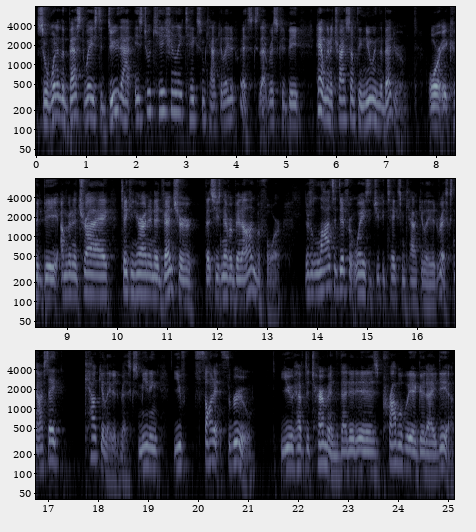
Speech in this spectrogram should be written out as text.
So, one of the best ways to do that is to occasionally take some calculated risks. That risk could be hey, I'm going to try something new in the bedroom. Or it could be I'm going to try taking her on an adventure that she's never been on before. There's lots of different ways that you could take some calculated risks. Now, I say calculated risks, meaning you've thought it through you have determined that it is probably a good idea.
